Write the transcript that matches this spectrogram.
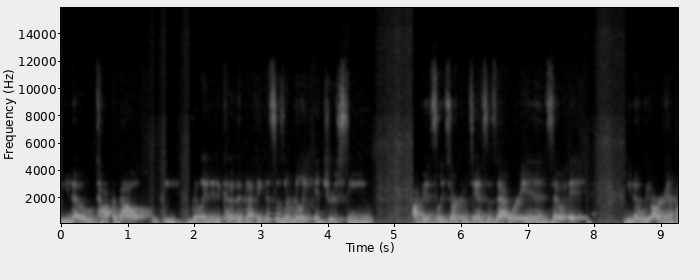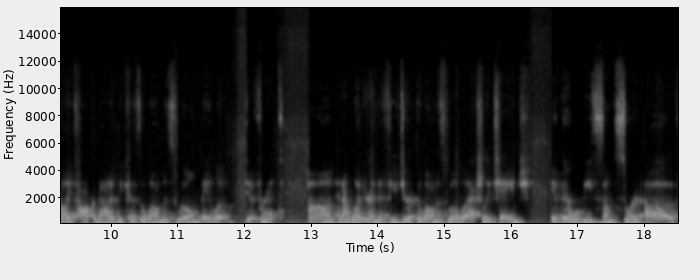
you know talk about related to COVID, but I think this is a really interesting obviously circumstances that we're in. So it, you know, we are going to probably talk about it because the wellness wheel may look different. Um, and I wonder in the future if the wellness wheel will actually change, if there will be some sort of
